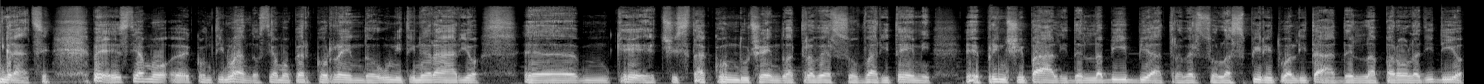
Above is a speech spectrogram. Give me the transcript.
Grazie. Beh, stiamo eh, continuando, stiamo percorrendo un itinerario eh, che ci sta conducendo attraverso vari temi eh, principali della Bibbia, attraverso la spiritualità della parola di Dio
